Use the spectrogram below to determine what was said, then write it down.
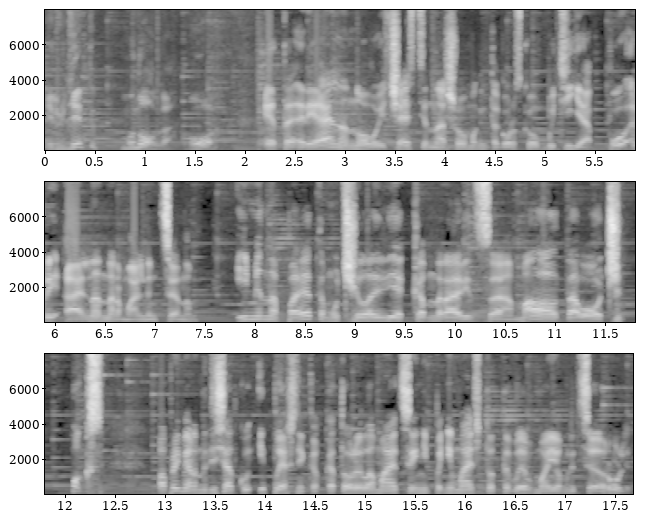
И людей-то много. О! Это реально новые части нашего магнитогорского бытия по реально нормальным ценам. Именно поэтому человекам нравится, мало того, чпокс, по примерно десятку ИПшников, которые ломаются и не понимают, что ТВ в моем лице рулит.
